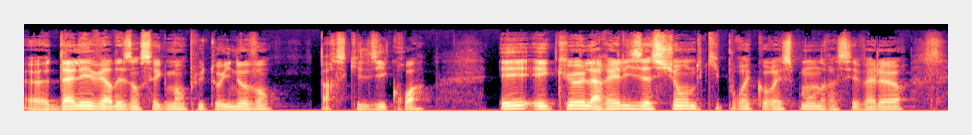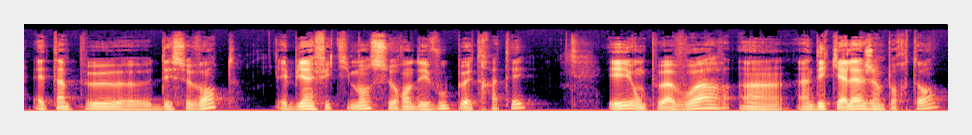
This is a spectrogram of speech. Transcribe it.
euh, d'aller vers des enseignements plutôt innovants parce qu'ils y croient, et, et, que la réalisation qui pourrait correspondre à ces valeurs est un peu euh, décevante, eh bien, effectivement, ce rendez-vous peut être raté et on peut avoir un, décalage important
